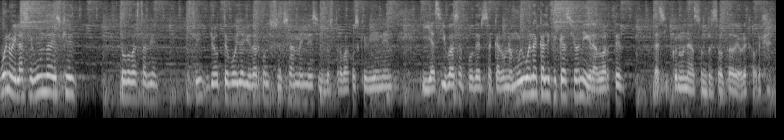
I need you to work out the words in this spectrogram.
Bueno, y la segunda es que todo va a estar bien. Sí, yo te voy a ayudar con tus exámenes y los trabajos que vienen y así vas a poder sacar una muy buena calificación y graduarte así con una sonrisota de oreja a oreja.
